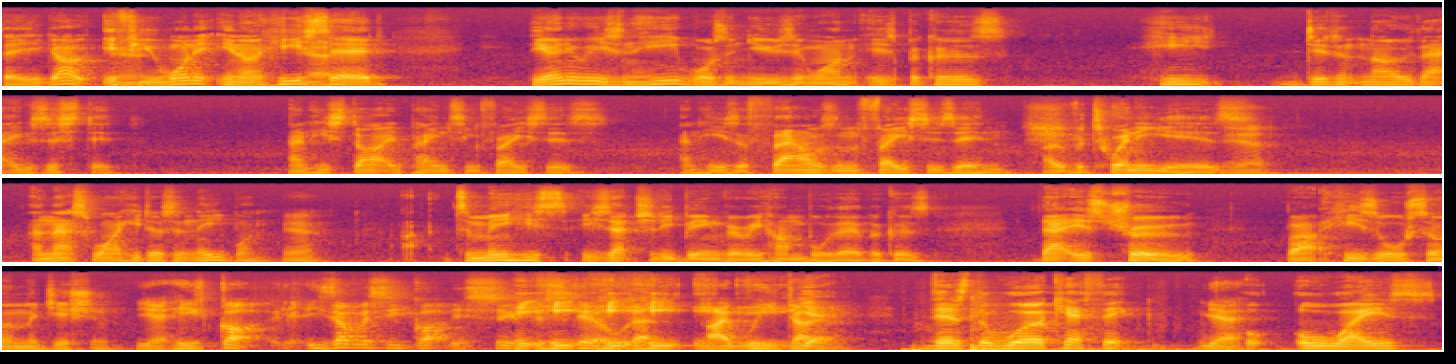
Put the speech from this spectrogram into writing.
there you go. If Yeah. you want it, you know, he Yeah. said the only reason he wasn't using one is because he didn't know that existed. And he started painting faces, and he's a thousand faces in over 20 years, Yeah. and that's why he doesn't need one. Yeah. Uh, To me, he's, he's actually being very humble there because that is true, but he's also a magician. Yeah. He's got. He's obviously got this super he, he, skill he, that he, like, we don't. yeah. There's the work ethic, Yeah. always,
